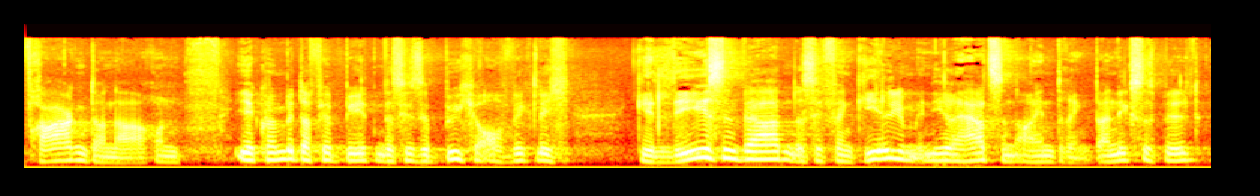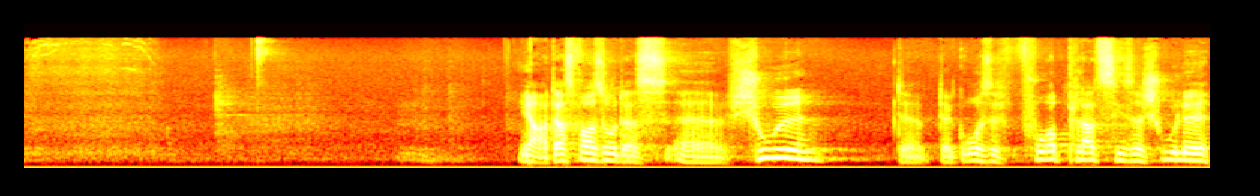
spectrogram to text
fragen danach. Und ihr könnt mit dafür beten, dass diese Bücher auch wirklich gelesen werden, das Evangelium in ihre Herzen eindringt. Ein nächstes Bild. Ja, das war so das äh, Schul, der, der große Vorplatz dieser Schule.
